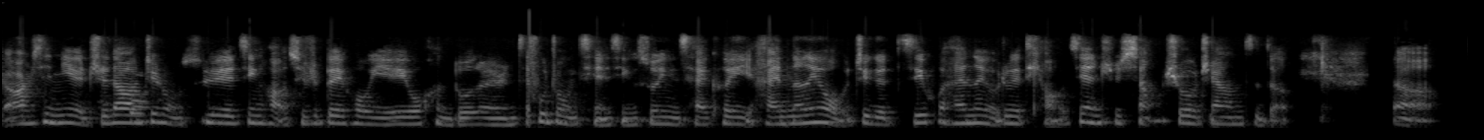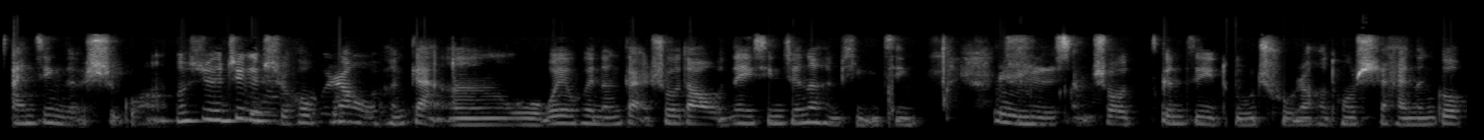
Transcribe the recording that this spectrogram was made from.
而且你也知道，这种岁月静好，其实背后也有很多的人在负重前行，所以你才可以还能有这个机会，还能有这个条件去享受这样子的，呃，安静的时光。我觉得这个时候会让我很感恩，我我也会能感受到我内心真的很平静，就是享受跟自己独处，然后同时还能够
